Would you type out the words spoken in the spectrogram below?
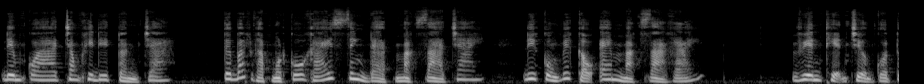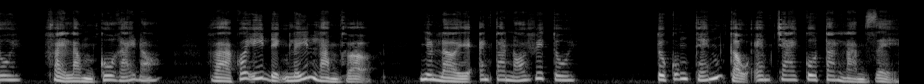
Đêm qua trong khi đi tuần tra, tôi bắt gặp một cô gái xinh đẹp mặc giả trai, đi cùng với cậu em mặc giả gái. Viên thiện trưởng của tôi phải lòng cô gái đó và có ý định lấy làm vợ, như lời anh ta nói với tôi. Tôi cũng kén cậu em trai cô ta làm rể.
